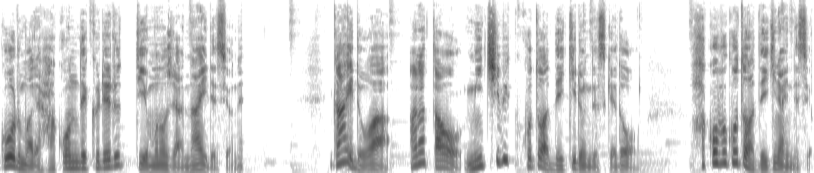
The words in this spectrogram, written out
ゴールまで運んでくれるっていうものじゃないですよね。ガイドはあなたを導くことはできるんですけど運ぶことはできないんですよ。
